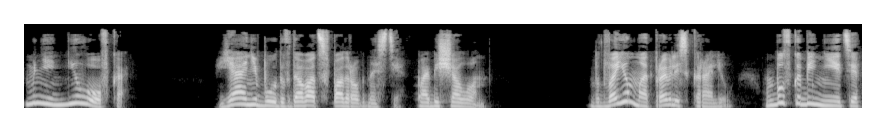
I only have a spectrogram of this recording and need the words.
Мне неловко». «Я не буду вдаваться в подробности», — пообещал он. Вдвоем мы отправились к королю. Он был в кабинете,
